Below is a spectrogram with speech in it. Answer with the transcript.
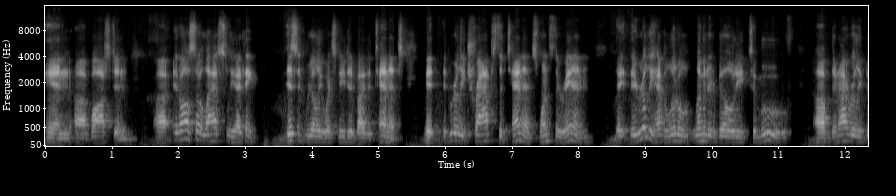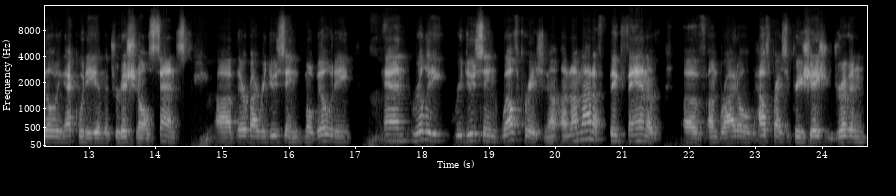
in uh, Boston. Uh, it also, lastly, I think, isn't really what's needed by the tenants. It, it really traps the tenants once they're in. They, they really have a little limited ability to move. Uh, they're not really building equity in the traditional sense, uh, thereby reducing mobility and really reducing wealth creation. And I'm not a big fan of, of unbridled house price appreciation driven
